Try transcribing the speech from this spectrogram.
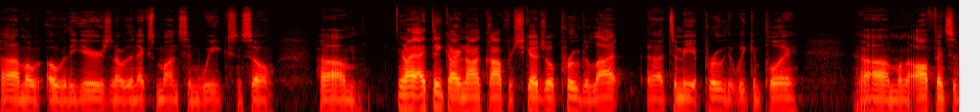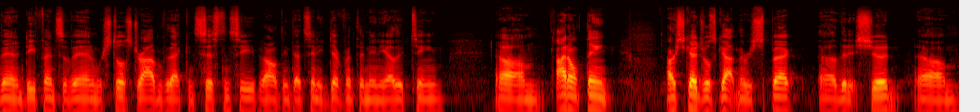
um, over the years and over the next months and weeks. And so, um, you know, I, I, think our non-conference schedule proved a lot. Uh, to me, it proved that we can play um, on the offensive end and defensive end. We're still striving for that consistency, but I don't think that's any different than any other team. Um, I don't think our schedule's gotten the respect uh, that it should. Um,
